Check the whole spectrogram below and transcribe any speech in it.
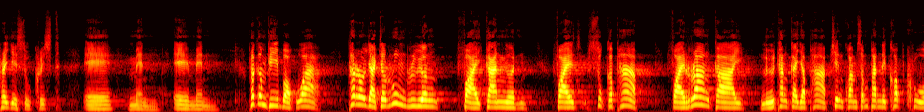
พระเยซูคริสต์เอเมนเอเมน พระคัมภีร์บอกว่าถ้าเราอยากจะรุ่งเรืองฝ่ายการเงิน ฝ่ายสุขภาพ ฝ่ายร่างกายหรือทางกายภาพ เช่นความสัมพันธ์ในครอบครัว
